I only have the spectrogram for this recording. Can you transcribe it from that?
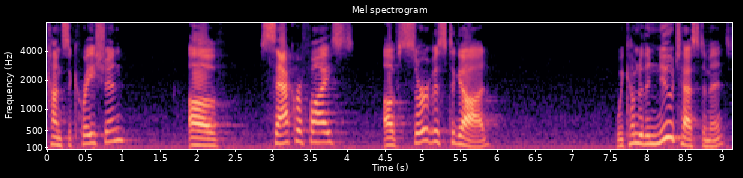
consecration, of sacrifice, of service to God, we come to the New Testament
